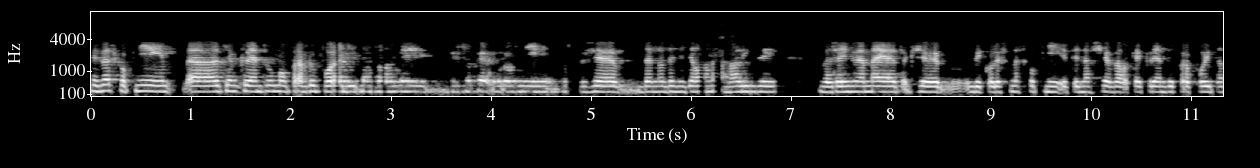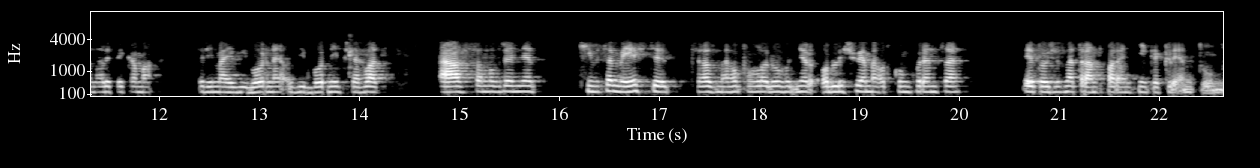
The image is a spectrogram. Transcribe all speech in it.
my jsme schopni uh, těm klientům opravdu poradit na velmi vysoké úrovni, protože dennodenně děláme analýzy, zveřejňujeme je, takže kdykoliv jsme schopni i ty naše velké klienty propojit s analytikama, kteří mají výborné, výborný přehled. A samozřejmě, čím se my ještě třeba z mého pohledu hodně odlišujeme od konkurence, je to, že jsme transparentní ke klientům.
